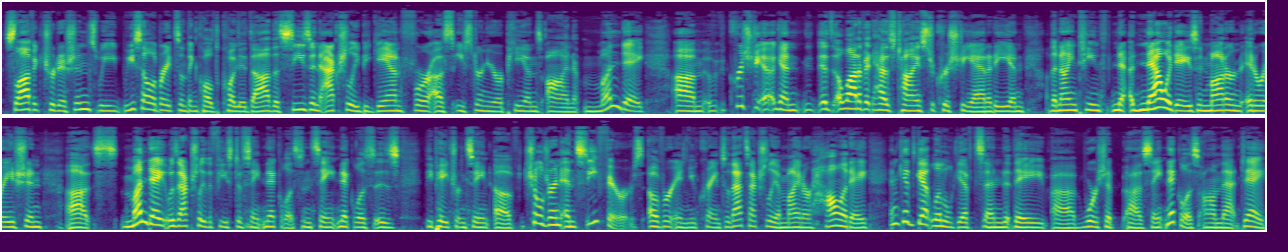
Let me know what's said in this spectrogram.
Slavic traditions. We we celebrate something called Kolyada. The season actually began for us Eastern Europeans on Monday. Um, Christian again, a lot of it has ties to Christianity and the 19th. n- Nowadays, in modern iteration, uh, Monday was actually the feast of Saint Nicholas, and Saint Nicholas is the patron saint of children and seafarers over in Ukraine. So that's actually a minor holiday, and kids get little gifts and they uh, worship uh, St. Nicholas on that day.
